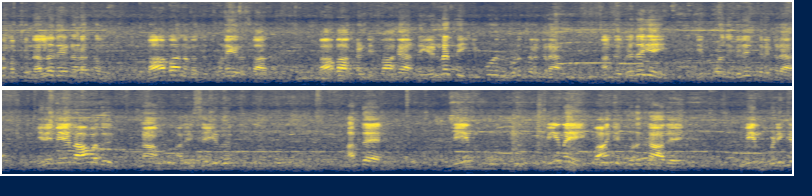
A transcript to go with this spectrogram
நமக்கு நல்லதே நடக்கும். பாபா நமக்கு துணை இருப்பார். பாபா கண்டிப்பாக அந்த எண்ணத்தை இப்பொழுது கொடுத்திருக்கிறார். அந்த விதையை இப்பொழுது விதைத்திருக்கிறார். இனிமேலாவது நாம் அதை செய்து அந்த மீன் மீனை வாங்கி கொடுக்காதே மீன் பிடிக்க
